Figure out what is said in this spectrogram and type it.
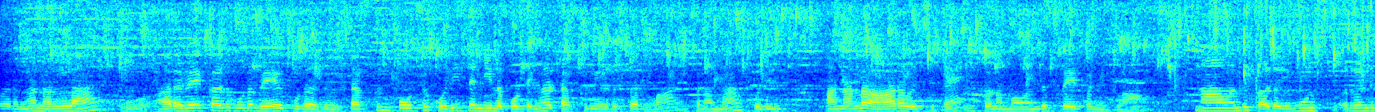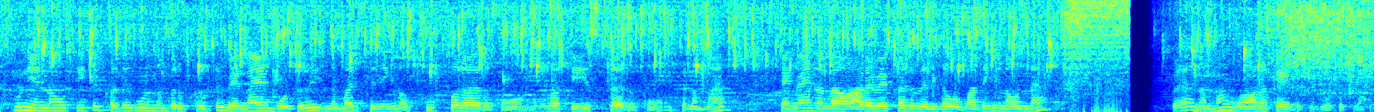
பாருங்கள் நல்லா அரை வேக்காடு கூட வேகக்கூடாது. டக்குன்னு போட்டு கொதி தண்ணியில் போட்டிங்கன்னா டக்குன்னு எடுத்துடலாம். இப்போ நம்ம கொதி நல்லா ஆற வச்சுட்டேன். இப்போ நம்ம வந்து ஃப்ரை பண்ணிக்கலாம். நான் வந்து கடுகு மூணு ரெண்டு ஸ்பூன் எண்ணெய் ஊற்றிட்டு கடுகு உளுந்தம்பருப்பு போட்டு வெங்காயம் போட்டு இந்த மாதிரி செஞ்சிங்கன்னா சூப்பராக இருக்கும். நல்லா டேஸ்ட்டாக இருக்கும். இப்போ நம்ம வெங்காயம் நல்லா அரை வேக்காடு வெந்த வதங்கின இப்போ நம்ம வாழைக்காய் எடுத்து போட்டுக்கலாம்.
